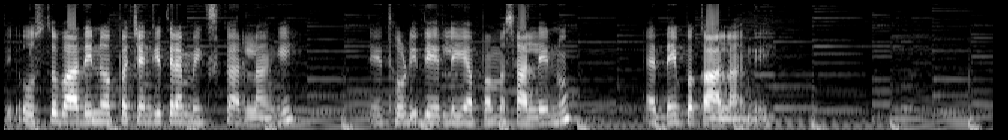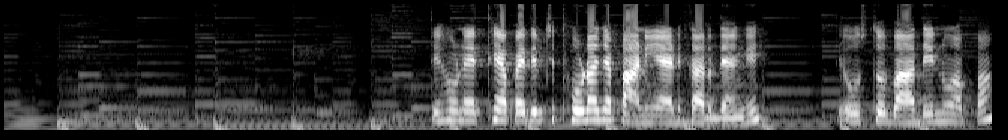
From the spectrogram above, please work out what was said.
ਤੇ ਉਸ ਤੋਂ ਬਾਅਦ ਇਹਨੂੰ ਆਪਾਂ ਚੰਗੀ ਤਰ੍ਹਾਂ ਮਿਕਸ ਕਰ ਲਾਂਗੇ। ਤੇ ਥੋੜੀ ਦੇਰ ਲਈ ਆਪਾਂ ਮਸਾਲੇ ਨੂੰ ਐਦਾਂ ਹੀ ਪਕਾ ਲਾਂਗੇ। ਤੇ ਹੁਣ ਇੱਥੇ ਆਪਾਂ ਇਹਦੇ ਵਿੱਚ ਥੋੜਾ ਜਿਹਾ ਪਾਣੀ ਐਡ ਕਰ ਦਿਆਂਗੇ ਤੇ ਉਸ ਤੋਂ ਬਾਅਦ ਇਹਨੂੰ ਆਪਾਂ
